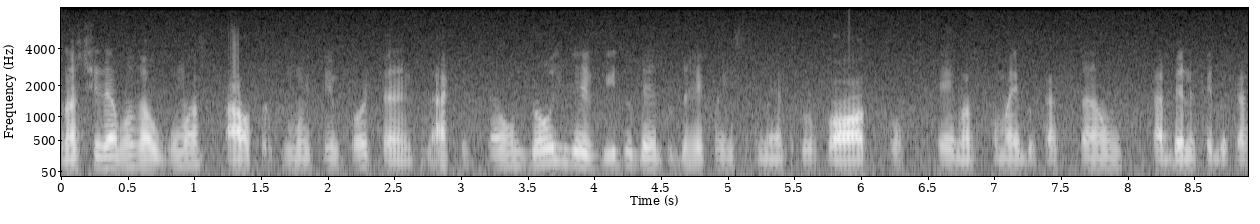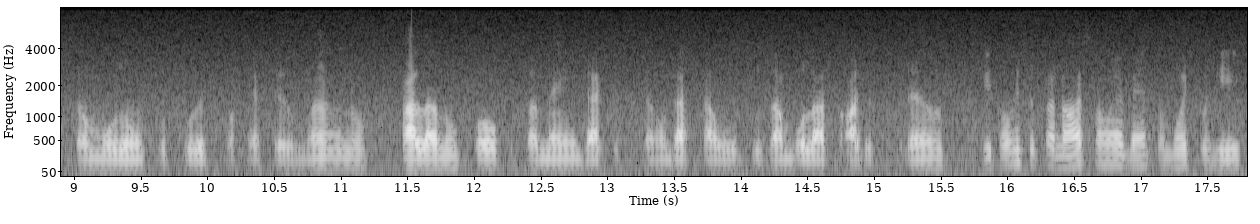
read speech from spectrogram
nós tiramos algumas pautas muito importantes. A questão do indivíduo dentro do reconhecimento do voto, temas como a educação, sabendo que a educação muda um futuro de qualquer ser humano, falando um pouco também da questão da saúde dos ambulatórios trans. Então isso para nós foi um evento muito rico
